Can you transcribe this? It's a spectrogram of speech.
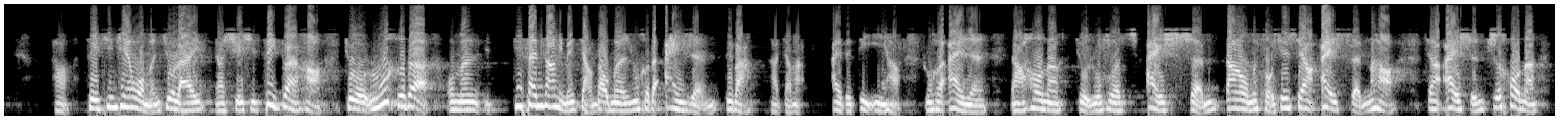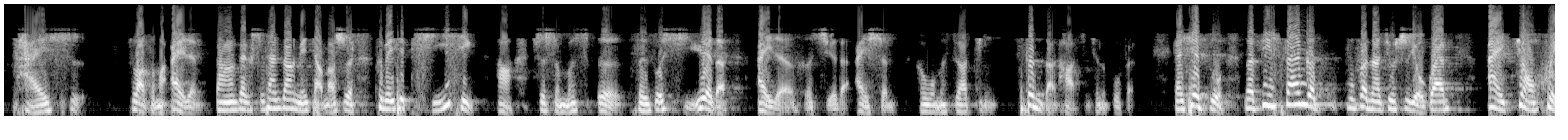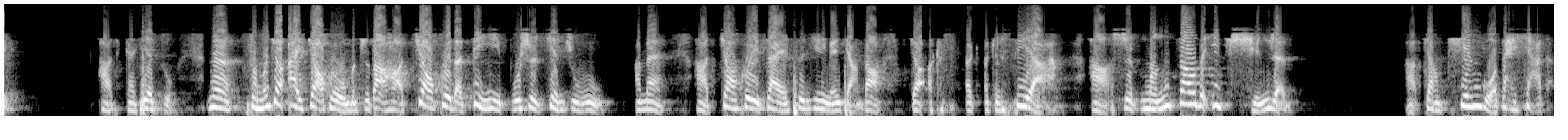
好，所以今天我们就来要学习这段哈，就如何的我们第三章里面讲到我们如何的爱人，对吧？啊，讲了。爱的定义哈，如何爱人，然后呢，就如何爱神。当然，我们首先是要爱神哈，先爱神之后呢，才是知道怎么爱人。当然，在十三章里面讲到是特别一些提醒啊，是什么呃神所喜悦的爱人和喜悦的爱神，和我们是要谨慎的哈谨慎的部分。感谢主。那第三个部分呢，就是有关爱教会。好，感谢主。那什么叫爱教会？我们知道哈，教会的定义不是建筑物。阿门。啊，教会在圣经里面讲到叫 ecclesia，啊，是蒙召的一群人，啊，将天国带下的，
